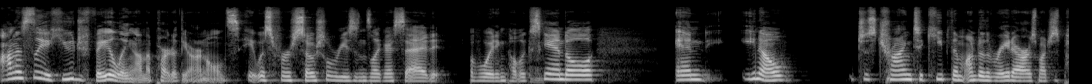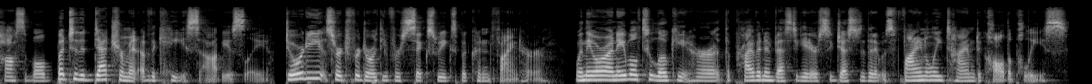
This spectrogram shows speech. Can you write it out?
honestly a huge failing on the part of the Arnolds. It was for social reasons, like I said, avoiding public scandal and, you know, just trying to keep them under the radar as much as possible, but to the detriment of the case, obviously. Doherty searched for Dorothy for six weeks but couldn't find her. When they were unable to locate her, the private investigator suggested that it was finally time to call the police.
